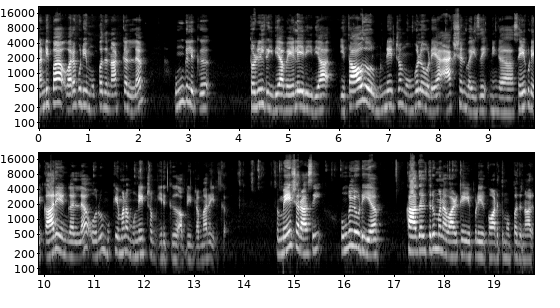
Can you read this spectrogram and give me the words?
கண்டிப்பாக வரக்கூடிய முப்பது நாட்களில் உங்களுக்கு தொழில் ரீதியாக வேலை ரீதியாக ஏதாவது ஒரு முன்னேற்றம் உங்களுடைய ஆக்ஷன் வைஸே நீங்கள் செய்யக்கூடிய காரியங்களில் ஒரு முக்கியமான முன்னேற்றம் இருக்குது அப்படின்ற மாதிரி இருக்குது ஸோ மேஷ ராசி உங்களுடைய காதல் திருமண வாழ்க்கை எப்படி இருக்கும் அடுத்த முப்பது நாள்?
